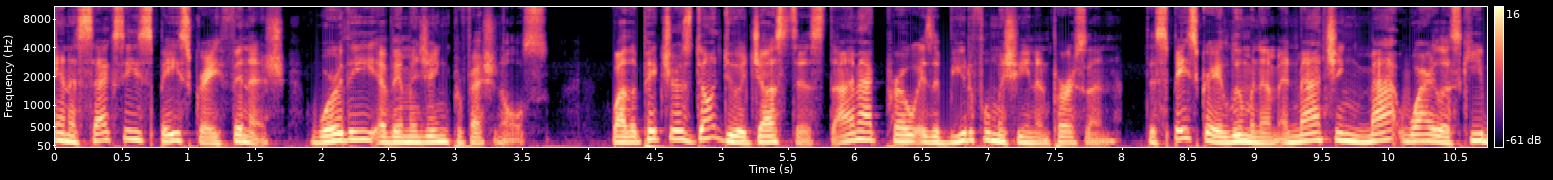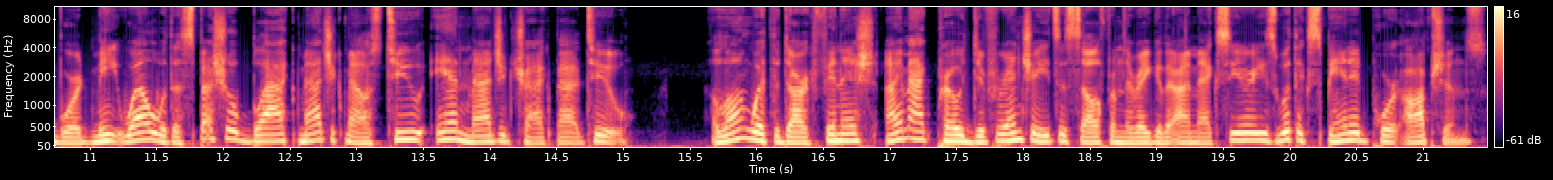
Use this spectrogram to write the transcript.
and a sexy space gray finish, worthy of imaging professionals. While the pictures don't do it justice, the iMac Pro is a beautiful machine in person. The space gray aluminum and matching matte wireless keyboard mate well with a special black Magic Mouse 2 and Magic Trackpad 2. Along with the dark finish, iMac Pro differentiates itself from the regular iMac series with expanded port options.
